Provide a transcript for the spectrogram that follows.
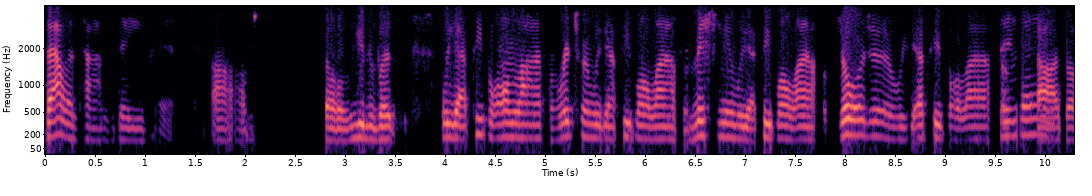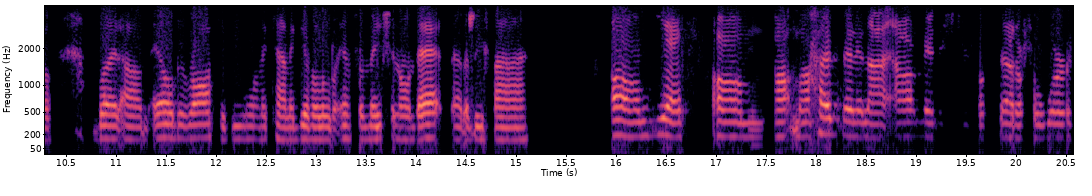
Valentine's Day event. Um, so you know, but we got people online from Richmond, we got people online from Michigan, we got people online from Georgia, and we got people online from Chicago. But um, Elder Ross, if you want to kind of give a little information on that, that'll be fine. Um, yes. Um, uh, my husband and I, our ministry for Better for Worse,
